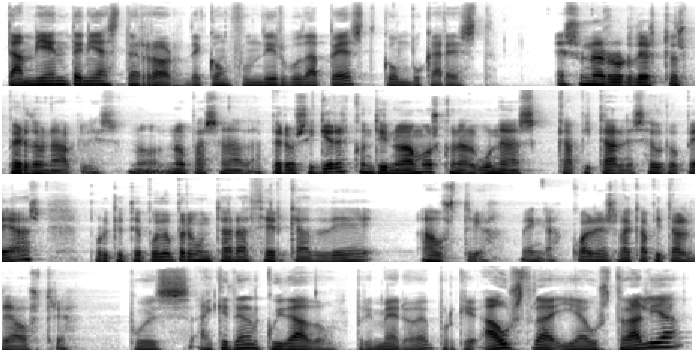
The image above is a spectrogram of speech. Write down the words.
también tenía este error de confundir Budapest con Bucarest. Es un error de estos perdonables, no, no pasa nada. Pero si quieres continuamos con algunas capitales europeas porque te puedo preguntar acerca de Austria. Venga, ¿cuál es la capital de Austria? Pues hay que tener cuidado primero, ¿eh? porque Austria y Australia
